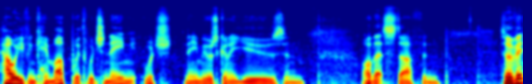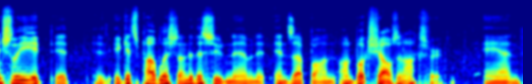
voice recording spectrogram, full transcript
how he even came up with which name which name he was going to use and all that stuff and so eventually it, it, it, it gets published under the pseudonym and it ends up on, on bookshelves in Oxford. And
